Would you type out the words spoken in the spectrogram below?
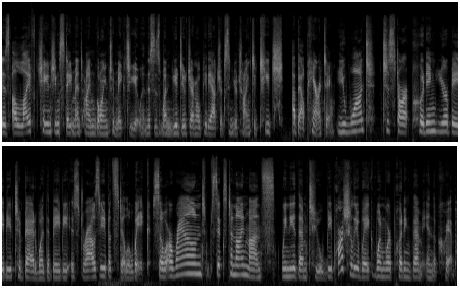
is a life changing statement I'm going to make to you. And this is when you do general pediatrics and you're trying to teach about parenting. You want to start putting your baby to bed when the baby is drowsy but still awake. So, around six to nine months, we need them to be partially awake when we're putting them in the crib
